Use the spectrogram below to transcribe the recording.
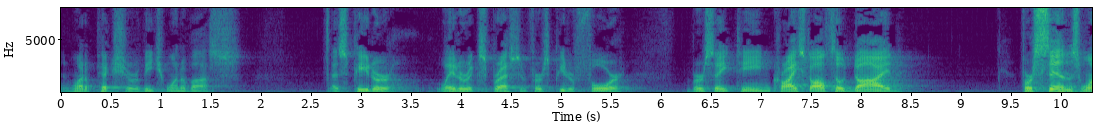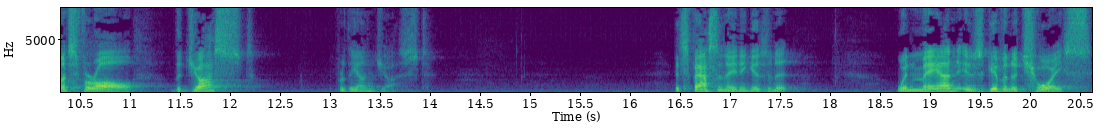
And what a picture of each one of us. As Peter later expressed in 1 Peter 4, verse 18 Christ also died for sins once for all, the just for the unjust. It's fascinating, isn't it? When man is given a choice,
